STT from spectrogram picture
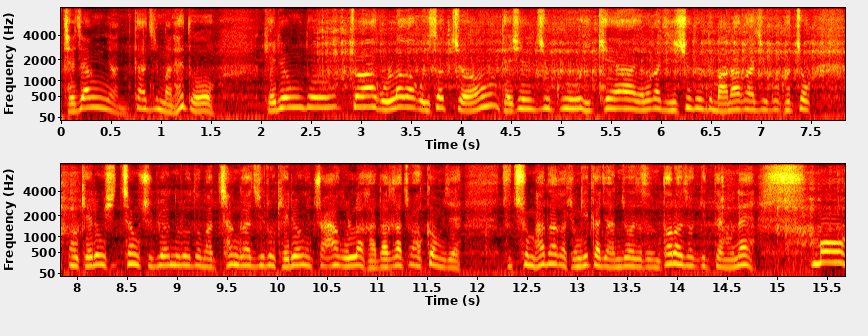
재작년까지만 해도 계룡도 쫙 올라가고 있었죠. 대실지구, 이케아 여러 가지 이슈들도 많아가지고 그쪽 어, 계룡시청 주변으로도 마찬가지로 계룡이 쫙 올라가다가 조금 이제 주춤하다가 경기까지 안 좋아져서 좀 떨어졌기 때문에 뭐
